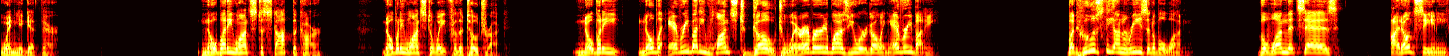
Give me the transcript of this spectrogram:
when you get there. Nobody wants to stop the car. Nobody wants to wait for the tow truck. Nobody Nobody, everybody wants to go to wherever it was you were going. Everybody. But who's the unreasonable one? The one that says, I don't see any,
